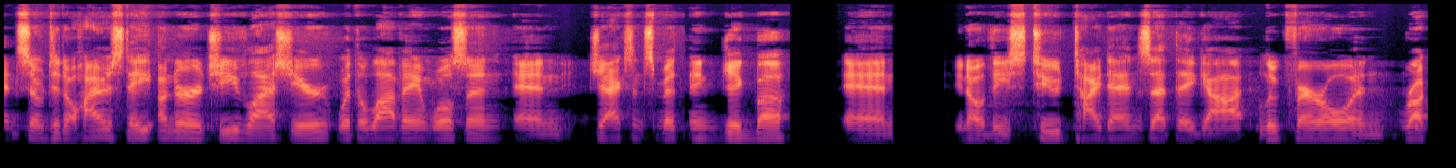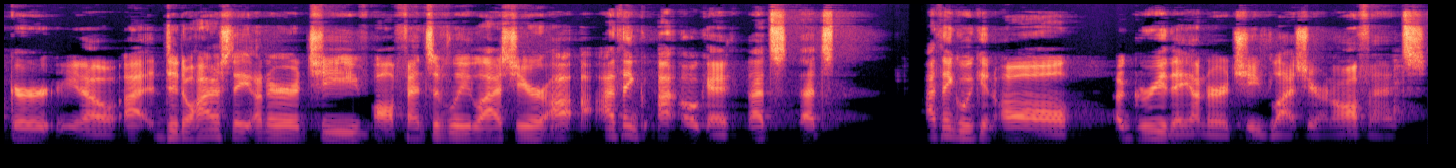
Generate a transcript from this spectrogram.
And so, did Ohio State underachieve last year with Olave and Wilson and Jackson Smith-Njigba and you know these two tight ends that they got, Luke Farrell and Ruckert? You know, uh, did Ohio State underachieve offensively last year? I, I think okay, that's that's. I think we can all agree they underachieved last year on offense,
